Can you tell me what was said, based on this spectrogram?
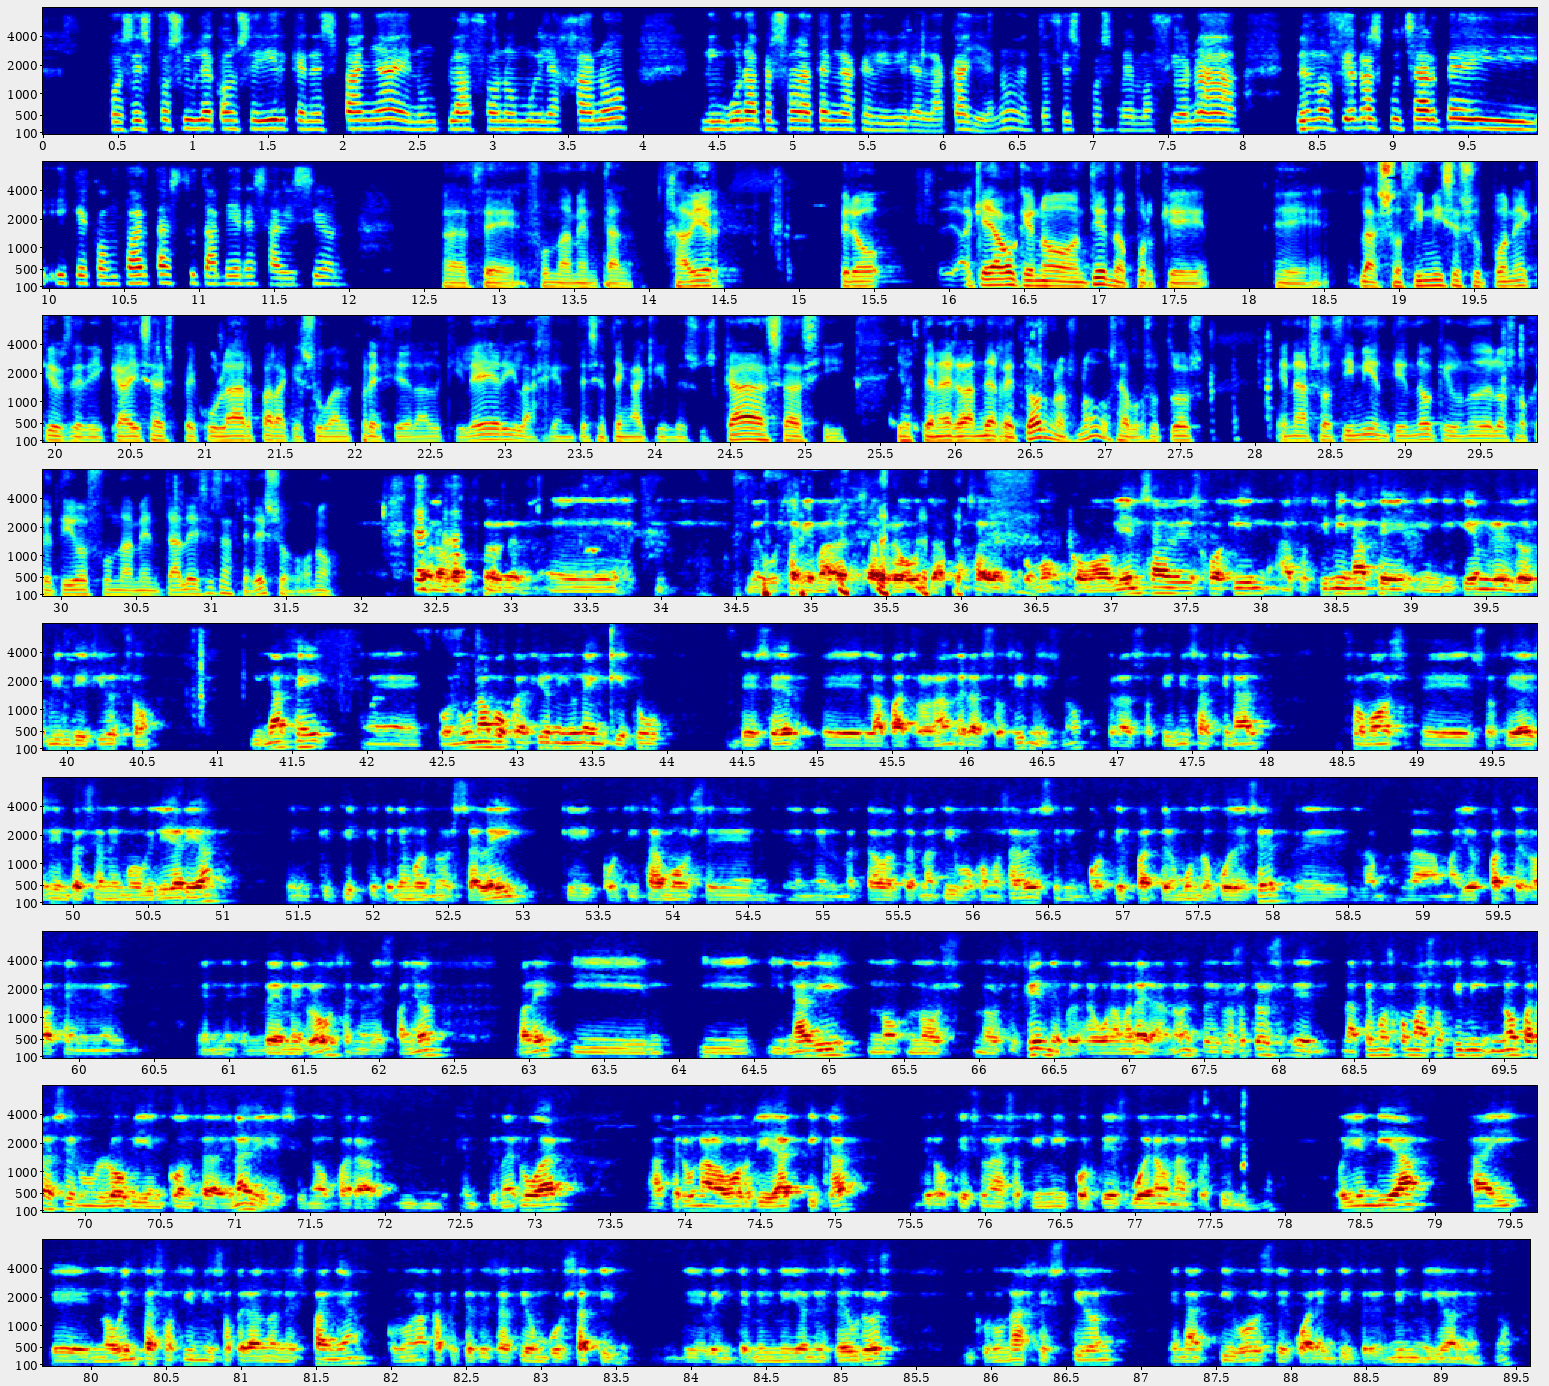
pues es posible conseguir que en España, en un plazo no muy lejano, ninguna persona tenga que vivir en la calle, ¿no? Entonces, pues me emociona, me emociona escucharte y, que compartas tú también esa visión. Parece fundamental. Javier, pero aquí hay algo que no entiendo, porque eh, la SOCIMI se supone que os dedicáis a especular para que suba el precio del alquiler y la gente se tenga que ir de sus casas y, obtener grandes retornos, ¿no? O sea, vosotros en la SOCIMI entiendo que uno de los objetivos fundamentales es hacer eso, ¿o no? Bueno, vamos a ver. Eh, me gusta que me hagas esa pregunta. Vamos a ver, como, bien sabes, Joaquín, Asocimi nace en diciembre del 2018 y nace eh, con una vocación y una inquietud de ser eh, la patronal de las SOCIMIS, ¿no? Porque las SOCIMIS al final somos eh, sociedades de inversión inmobiliaria que, tenemos nuestra ley, que cotizamos en, el mercado alternativo, como sabes, en cualquier parte del mundo puede ser. La, mayor parte lo hacen en, en BM Growth, en el español, ¿vale? Y, y, nadie nos, defiende, por de alguna manera. ¿no? Entonces, nosotros eh, nacemos como Asocimi no para ser un lobby en contra de nadie, sino para, mm, en primer lugar, hacer una labor didáctica de lo que es una Asocimi y por qué es buena una Asocimi. Hoy en día hay 90 eh, Asocimis operando en España con una capitalización bursátil de 20.000 millones de euros y con una gestión en activos de 43.000 millones. ¿no?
